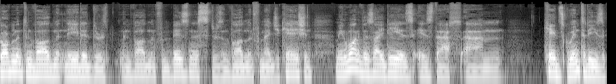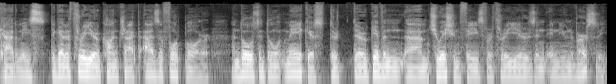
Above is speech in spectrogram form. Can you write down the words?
government involvement needed, there's involvement from business, there's involvement from education. I mean, one of his ideas is that um, kids go into these academies, they get a three-year contract as a footballer, and those that don't make it, they're, they're given um, tuition fees for three years in, in university.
